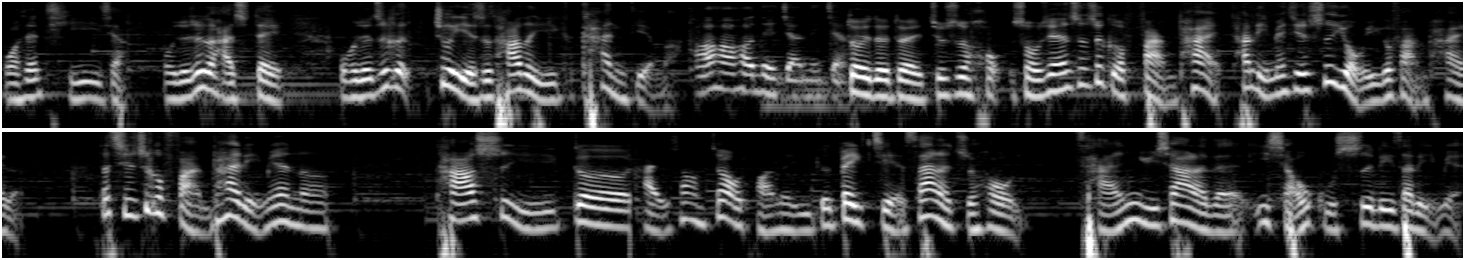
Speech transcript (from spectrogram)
我先提一下，我觉得这个还是得，我觉得这个这个也是他的一个看点吧。好好好，你讲你讲。对对对，就是后首先是这个反派，它里面其实是有一个反派的，但其实这个反派里面呢，他是一个海上教团的一个被解散了之后残余下来的一小股势力在里面，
